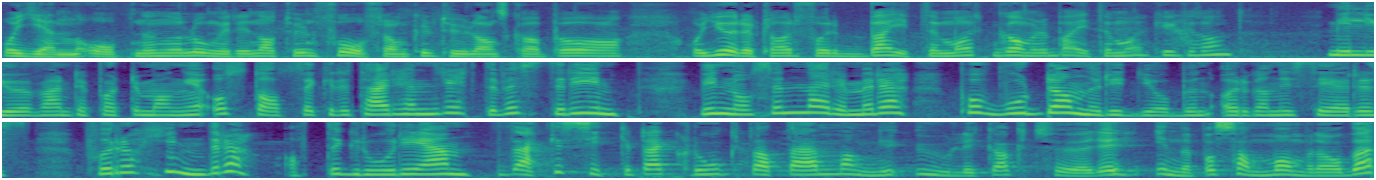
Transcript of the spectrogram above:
Og gjenåpne noen lunger i naturen, få fram kulturlandskapet og, og gjøre klar for beitemark, gamle beitemark. ikke sant? Miljøverndepartementet og statssekretær Henriette Westerin vil nå se nærmere på hvordan ryddejobben organiseres, for å hindre at det gror igjen. Det er ikke sikkert det er klokt at det er mange ulike aktører inne på samme område.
